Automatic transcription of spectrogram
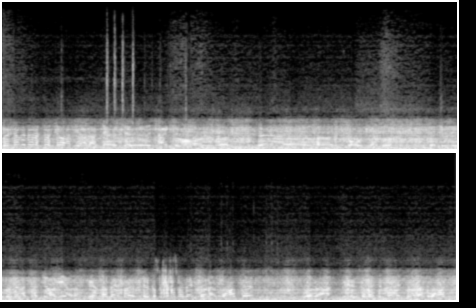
Mais ça va dans la station à là, c'est euh, euh, là, quoi. C'est au niveau de la station à là. Je je direction à droite. Voilà, je direction à droite.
